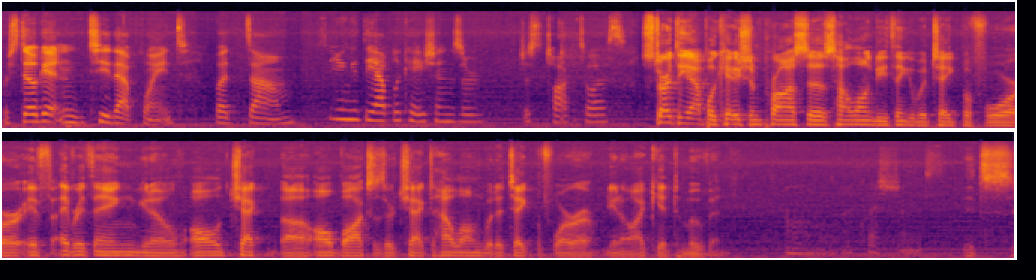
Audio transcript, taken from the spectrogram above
We're still getting to that point. But um, so you can get the applications or just talk to us. Start the application process. How long do you think it would take before, if everything, you know, all check, uh, all boxes are checked? How long would it take before, you know, I get to move in? Questions.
